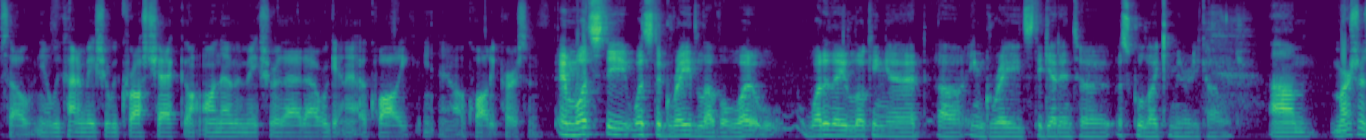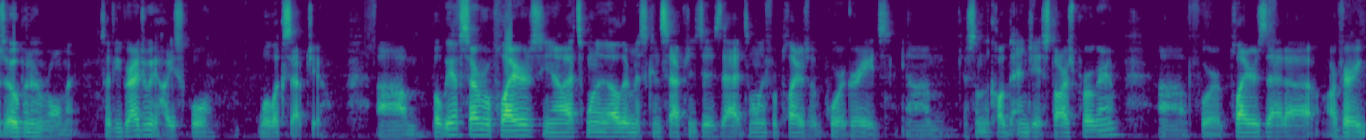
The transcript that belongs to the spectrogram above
so you know, we kind of make sure we cross-check on them and make sure that uh, we're getting a quality, you know, a quality person. And what's the what's the grade level? What what are they looking at uh, in grades to get into a school like community college? Um, Mercer's open enrollment. So if you graduate high school, we'll accept you. Um, but we have several players, you know, that's one of the other misconceptions is that it's only for players with poor grades. Um, there's something called the NJ STARS program uh, for players that uh, are very,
